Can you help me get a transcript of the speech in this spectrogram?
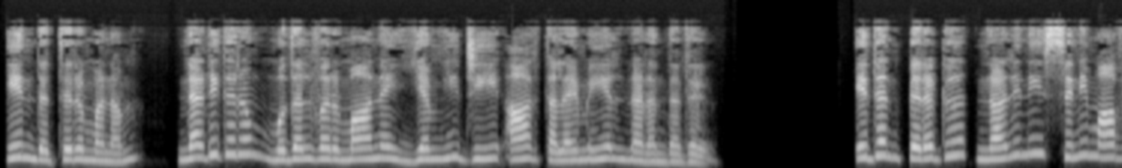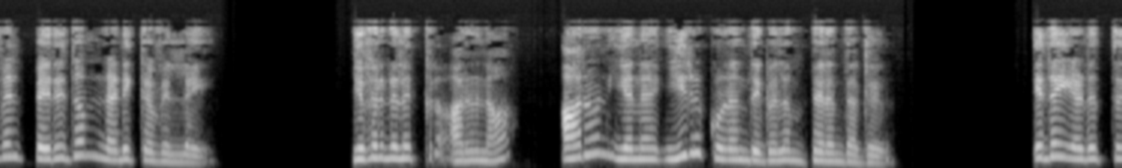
இந்த திருமணம் நடிகரும் முதல்வருமான எம்இஜிஆர் தலைமையில் நடந்தது. இதன் பிறகு நளினி சினிமாவில் பெரிதும் நடிக்கவில்லை. இவர்களுக்கு அருணா அருண் என இரு குழந்தைகளும் பிறந்தது. இதையடுத்து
